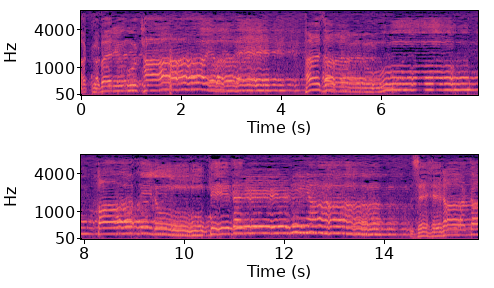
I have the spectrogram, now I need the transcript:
अकबर उठाया है हज़ारों कातिलों के जहरा का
